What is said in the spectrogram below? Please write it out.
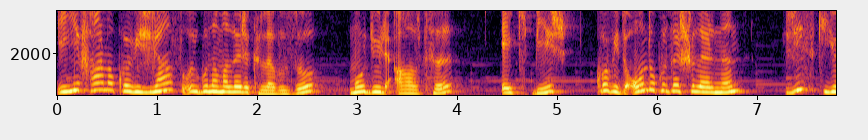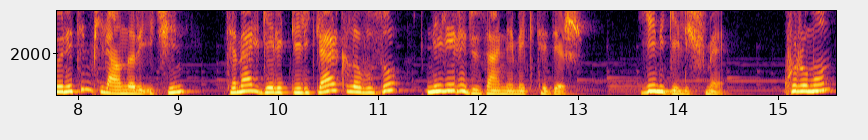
İyi farmakovijilans uygulamaları kılavuzu Modül 6 Ek 1 COVID-19 aşılarının risk yönetim planları için temel gereklilikler kılavuzu neleri düzenlemektedir? Yeni gelişme. Kurumun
